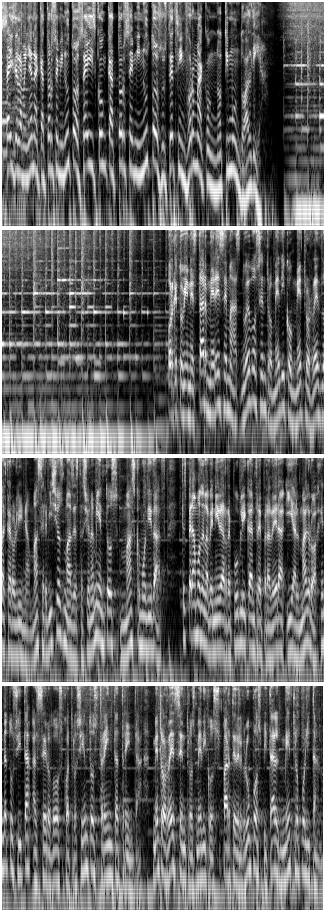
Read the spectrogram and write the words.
6 de la mañana, 14 minutos, 6 con 14 minutos. Usted se informa con Notimundo al día. Porque tu bienestar merece más. Nuevo Centro Médico Metro Red La Carolina. Más servicios, más estacionamientos, más comodidad. Te esperamos en la Avenida República entre Pradera y Almagro. Agenda tu cita al 02 430 30. Metro Red Centros Médicos, parte del Grupo Hospital Metropolitano.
